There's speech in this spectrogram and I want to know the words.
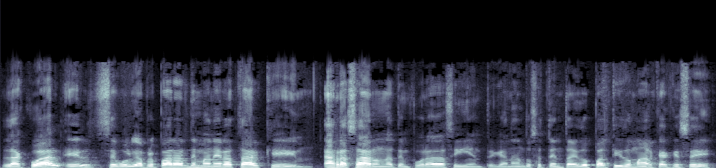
la cual él se volvió a preparar de manera tal que arrasaron la temporada siguiente, ganando 72 partidos, marca que se,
